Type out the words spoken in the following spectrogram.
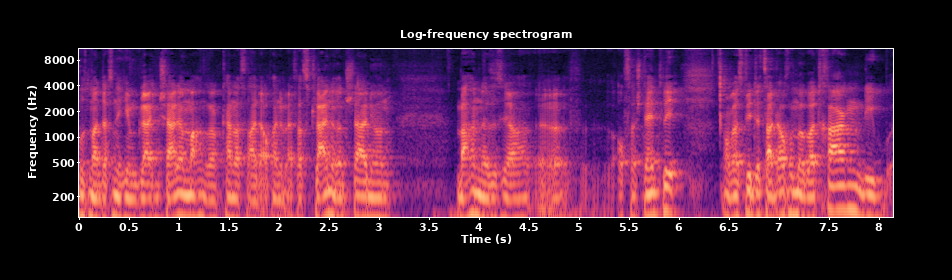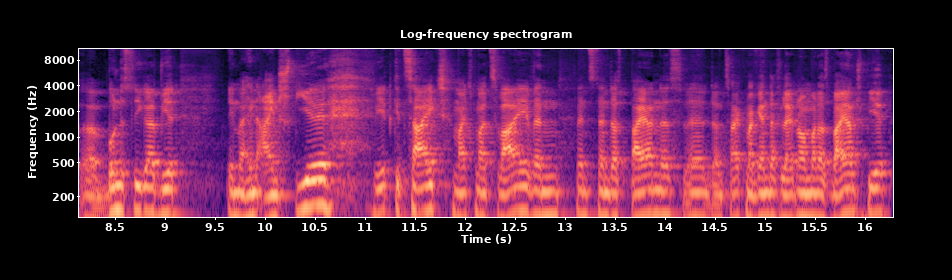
muss man das nicht im gleichen Stadion machen, sondern kann das halt auch in einem etwas kleineren Stadion machen. Das ist ja äh, auch verständlich. Aber es wird jetzt halt auch immer übertragen. Die äh, Bundesliga wird immerhin ein Spiel wird gezeigt, manchmal zwei, wenn es denn das Bayern ist, äh, dann zeigt Magenta vielleicht nochmal das Bayern-Spiel.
